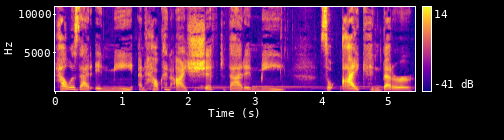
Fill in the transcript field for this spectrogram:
How is that in me, and how can I shift that in me so I can better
